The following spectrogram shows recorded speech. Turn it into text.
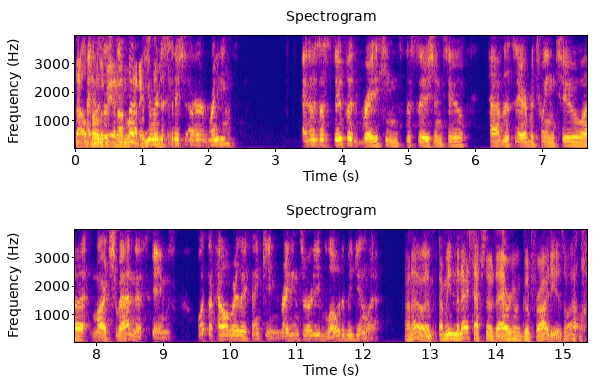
That'll And probably be an online viewer decision or ratings, and it was a stupid ratings decision to have this air between two uh, March Madness games. What the hell were they thinking? Ratings are already low to begin with. I know. I mean, the next episode's airing on Good Friday as well.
